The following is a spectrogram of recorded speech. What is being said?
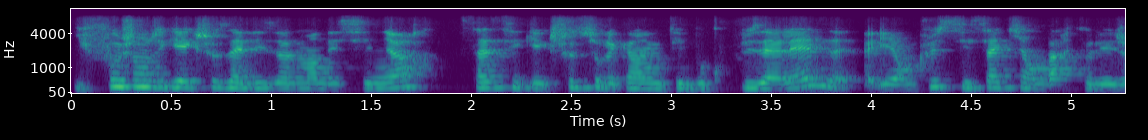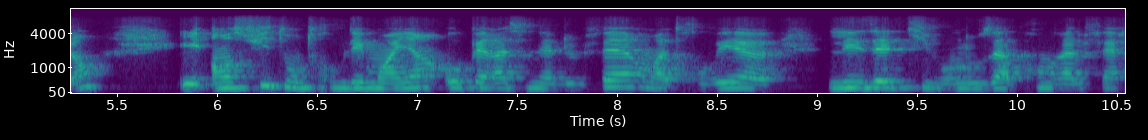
il faut changer quelque chose à l'isolement des seniors, ça c'est quelque chose sur lequel on était beaucoup plus à l'aise. Et en plus, c'est ça qui embarque les gens. Et ensuite, on trouve les moyens opérationnels de le faire. On va trouver les aides qui vont nous apprendre à le faire.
